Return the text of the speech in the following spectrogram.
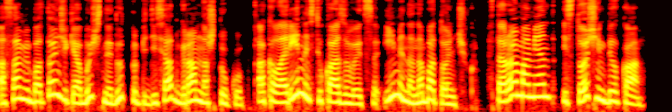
а сами батончики обычно идут по 50 грамм на штуку. А калорийность указывается именно на батончик. Второй момент – источник белка.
